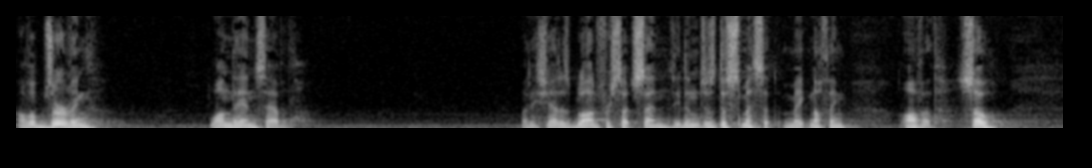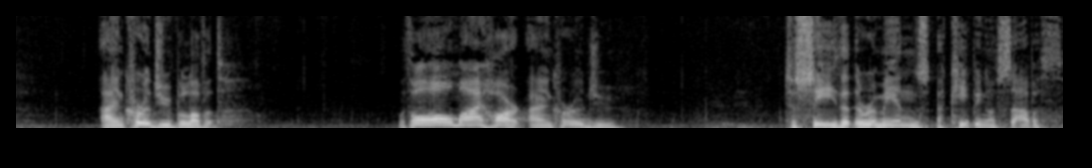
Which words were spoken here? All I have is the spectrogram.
of observing one day in seven. But he shed his blood for such sins. He didn't just dismiss it and make nothing of it. So, I encourage you, beloved, with all my heart, I encourage you to see that there remains a keeping of Sabbath.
